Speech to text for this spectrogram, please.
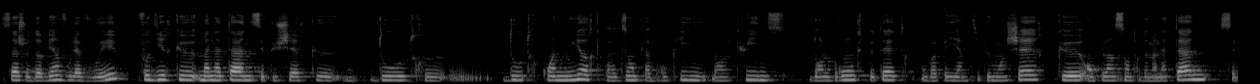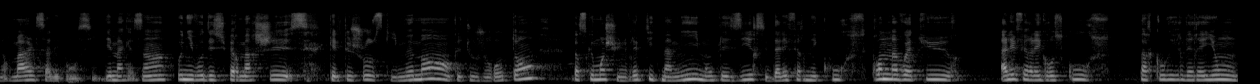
Ça, je dois bien vous l'avouer. faut dire que Manhattan, c'est plus cher que d'autres euh, coins de New York. Par exemple, à Brooklyn, dans le Queens, dans le Bronx peut-être, on va payer un petit peu moins cher qu'en plein centre de Manhattan. C'est normal, ça dépend aussi des magasins. Au niveau des supermarchés, c'est quelque chose qui me manque toujours autant. Parce que moi, je suis une vraie petite mamie. Mon plaisir, c'est d'aller faire mes courses, prendre ma voiture, aller faire les grosses courses, parcourir les rayons,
